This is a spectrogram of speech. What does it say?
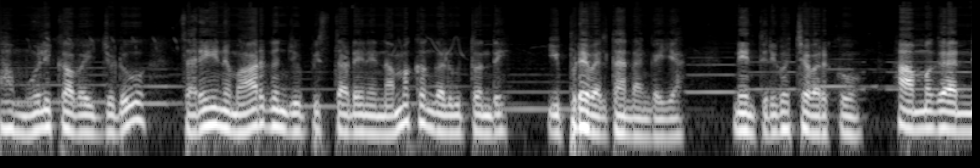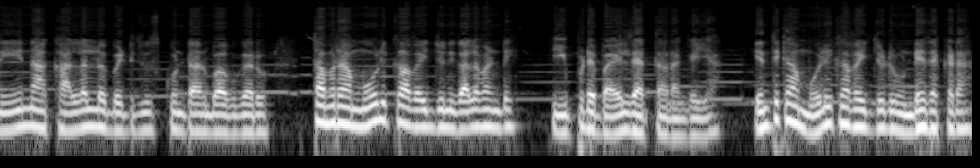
ఆ మూలికా వైద్యుడు సరైన మార్గం చూపిస్తాడనే నమ్మకం కలుగుతుంది. ఇప్పుడే వెళ్తాను రంగయ్య. నేను తిరిగొచ్చే వరకు ఆ అమ్మగారిని నా కళ్ళల్లో పెట్టి చూసుకుంటాను బాబుగారు. తమరా మూలికా వైద్యుని కలవండి. ఇప్పుడే బయలుదేరతాను రంగయ్య. ఇంతకా మూలికా వైద్యుడు ఉండేదెక్కడా?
